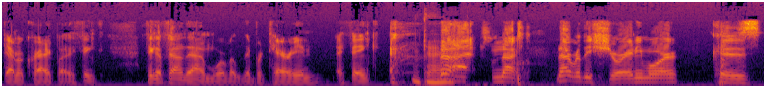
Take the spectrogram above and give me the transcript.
Democratic, but I think I think I found out I'm more of a libertarian. I think okay, I'm not not really sure anymore because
